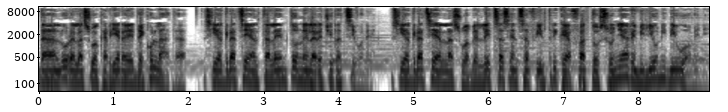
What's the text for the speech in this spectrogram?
Da allora la sua carriera è decollata, sia grazie al talento nella recitazione, sia grazie alla sua bellezza senza filtri che ha fatto sognare milioni di uomini.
